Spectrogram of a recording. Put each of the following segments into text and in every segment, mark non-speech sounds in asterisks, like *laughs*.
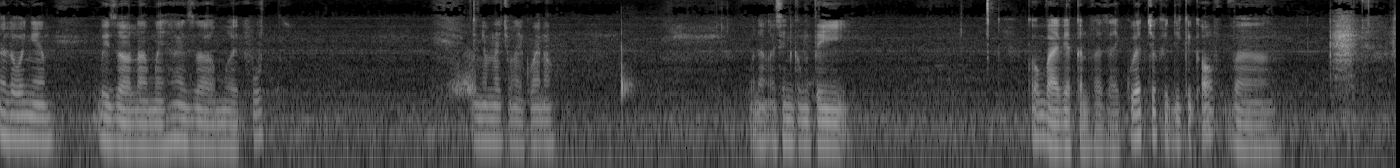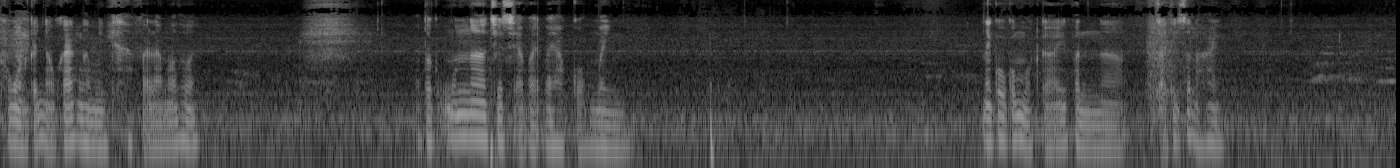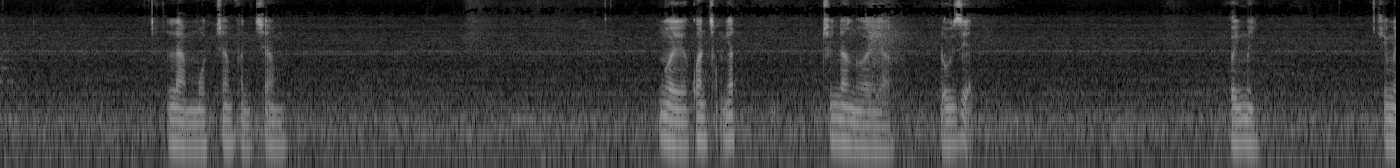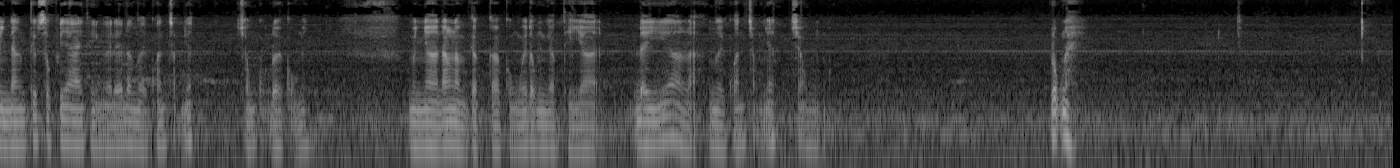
Hello anh em, Bây giờ là 12 giờ 10 phút. Anh em nay chỗ này quen không? Vẫn đang ở trên công ty. Có vài việc cần phải giải quyết trước khi đi kick off Và không còn cách nào khác là mình *laughs* phải làm nó thôi. Tôi cũng muốn ờ, chia sẻ vài bài học của mình. Này cô có một cái phần ờ, giải thích rất là hay. Là một trăm phần trăm Người quan trọng nhất Chính là người ờ, đối diện Với mình. Khi mình đang tiếp xúc với ai Thì người đấy là người quan trọng nhất Trong cuộc đời của mình mình à, đang làm việc à, cùng với đồng nghiệp thì à, đấy đây là người quan trọng nhất trong lúc này.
